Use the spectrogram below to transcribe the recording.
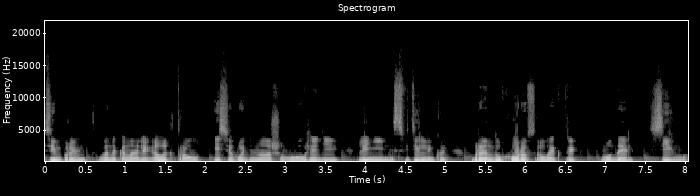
Всім привіт! Ви на каналі Electron і сьогодні на нашому огляді лінійні світильники бренду Horus Electric модель Sigma.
